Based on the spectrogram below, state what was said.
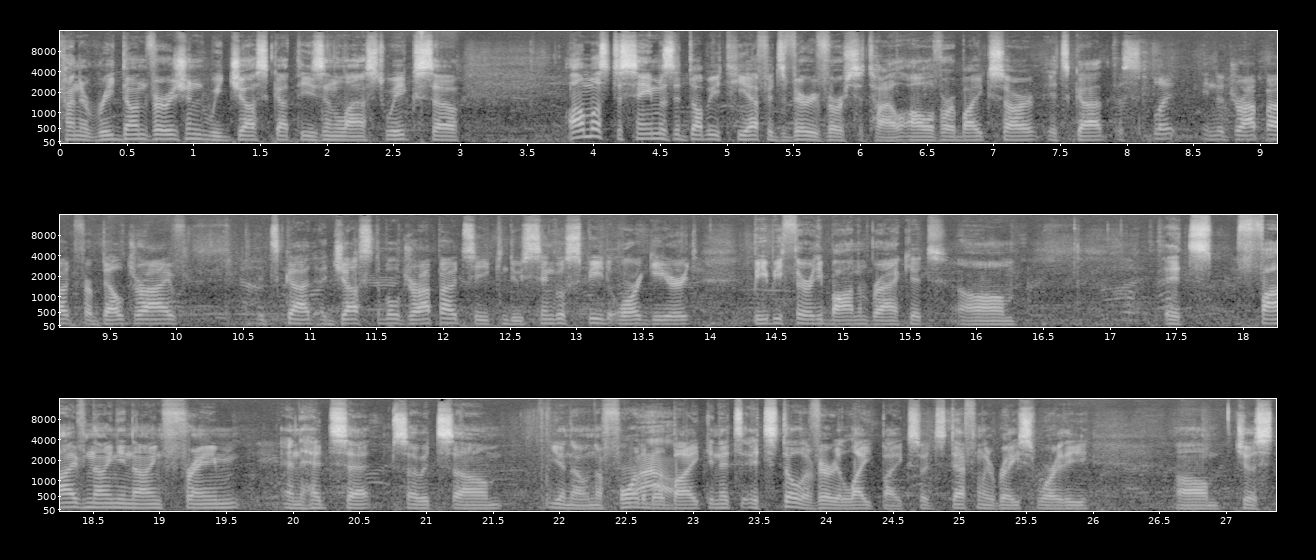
kind of redone version. We just got these in last week, so almost the same as the WTF. It's very versatile. All of our bikes are. It's got a split in the dropout for belt drive. It's got adjustable dropout, so you can do single speed or geared. BB30 bottom bracket. Um, it's 5.99 frame and headset, so it's um, you know an affordable Wow. bike, and it's it's still a very light bike, so it's definitely race worthy. Um, just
